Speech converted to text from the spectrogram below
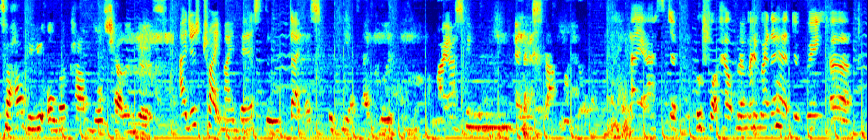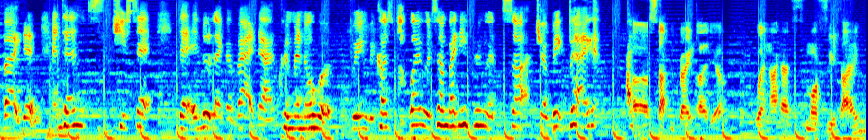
So, how do you overcome those challenges? I just tried my best to type as quickly as I could by asking any staff member. I asked the people for help when my mother had to bring a bag that, and then she said that it looked like a bag that a criminal would bring because why would somebody bring such a big bag? Uh, start preparing earlier when I have more free time.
